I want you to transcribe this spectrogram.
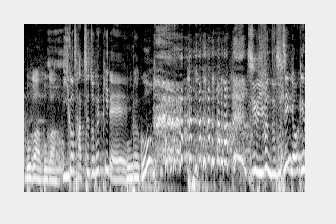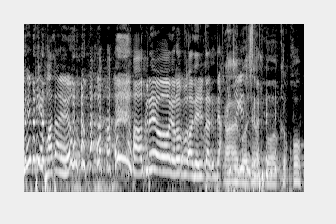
뭐가 뭐가 이거 자체도 회피래. 뭐라고? 지금 이분 누구지? 여기 회피의 바다예요? 아 그래요, 여러분. 아, 네 일단 근데 아, 뭐 해주세요. 제가 뭐 그렇고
